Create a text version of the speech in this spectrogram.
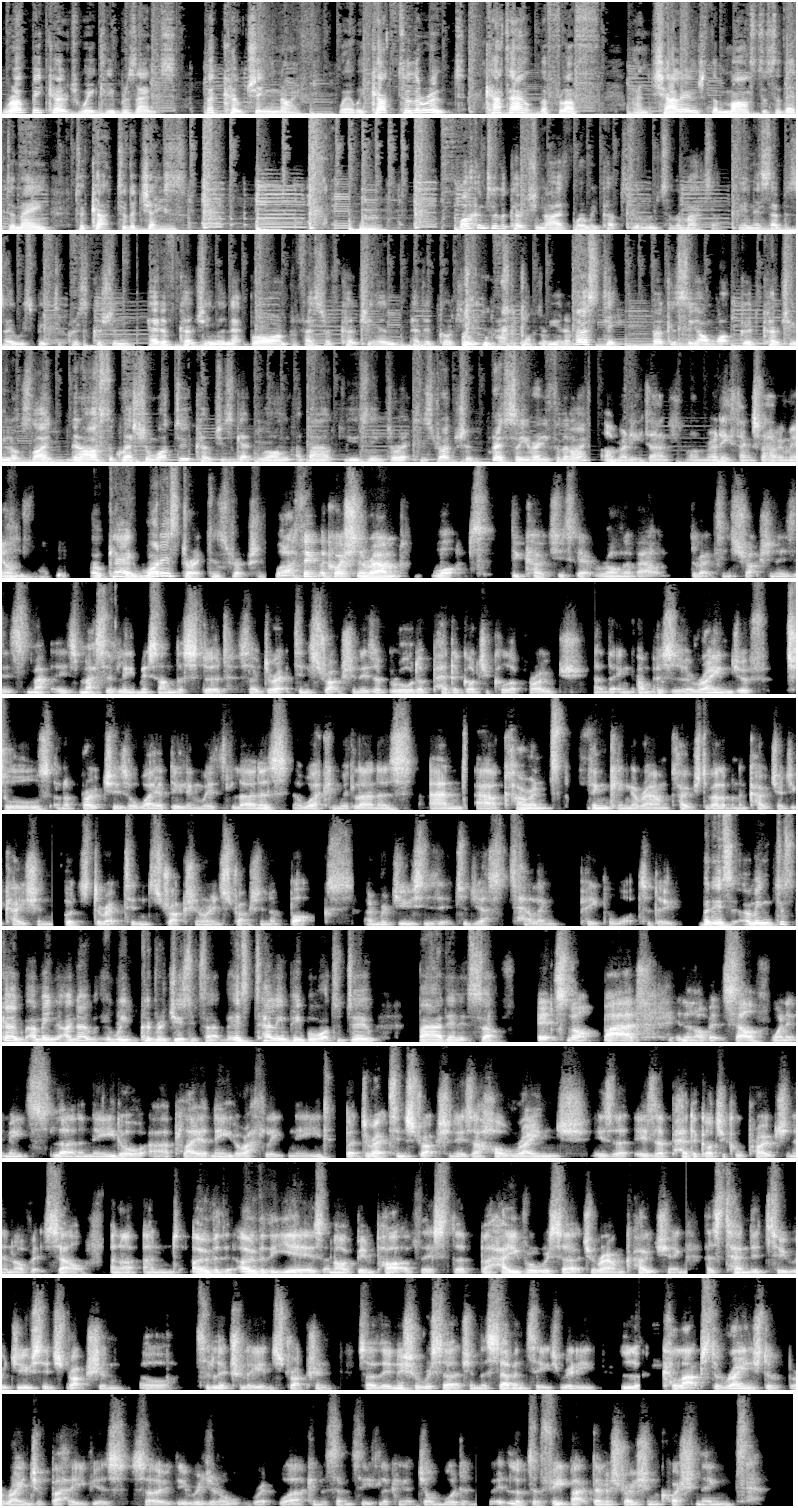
Rugby Coach Weekly presents The Coaching Knife, where we cut to the root, cut out the fluff, and challenge the masters of their domain to cut to the chase. Welcome to the Coaching Knife, where we cut to the root of the matter. In this episode, we speak to Chris Cushion, head of coaching at Netball and professor of coaching and pedagogy at Nottingham University. Focusing on what good coaching looks like, we're going to ask the question what do coaches get wrong about using direct instruction? Chris, are you ready for the knife? I'm ready, Dan. I'm ready. Thanks for having me on. Okay, what is direct instruction? Well, I think the question around what do coaches get wrong about direct instruction is it's ma- it's massively misunderstood. So direct instruction is a broader pedagogical approach uh, that encompasses a range of tools and approaches or way of dealing with learners, uh, working with learners. And our current thinking around coach development and coach education puts direct instruction or instruction in a box and reduces it to just telling people what to do. But is I mean, just going I mean, I know we could reduce it to that, but is telling people what to do bad in itself? It's not bad in and of itself when it meets learner need or a player need or athlete need. But direct instruction is a whole range, is a is a pedagogical approach in and of itself. And I, and over the over the years, and I've been part of this, the behavioural research around coaching has tended to reduce instruction or to literally instruction. So the initial research in the 70s really collapsed a range of a range of behaviours. So the original work in the 70s, looking at John Wooden, it looked at feedback, demonstration, questioning, t-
